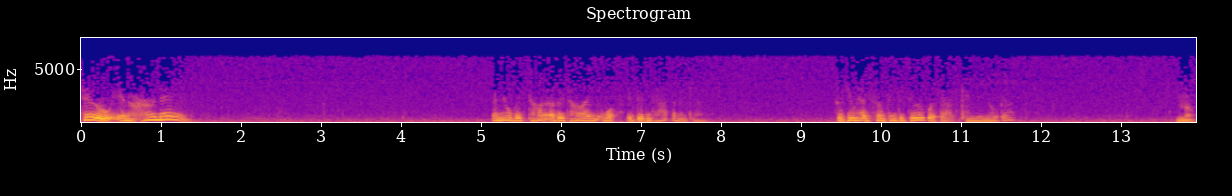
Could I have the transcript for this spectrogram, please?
do in her name. And the other time, other time, well, it didn't happen again. So you had something to do with that. Can you know that? No.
